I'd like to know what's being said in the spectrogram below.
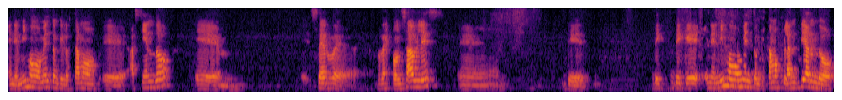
en el mismo momento en que lo estamos eh, haciendo, eh, ser responsables de, de, que en el mismo momento en que estamos planteando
